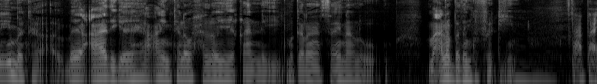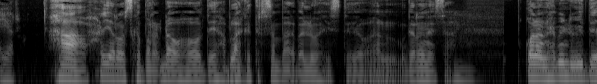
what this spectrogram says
ee caadiga ah caynkana waxaa loo yaqaanay ma garanaysa inaanu macno badan ku fadhiyin. Haa wax yaroo iska baradha ahoo dee hablaha ka tirsan baa loo haystay oo aan ma garanaysaa qolan habeen dhaweyde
